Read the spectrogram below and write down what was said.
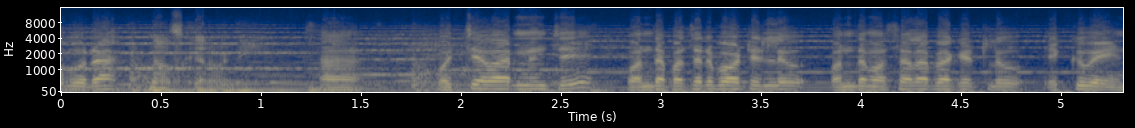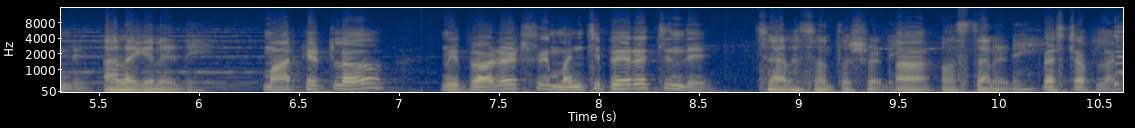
బాబు రా నమస్కారం అండి. ఆ, వచ్చే వారి నుంచి వంద పచ్చడి బాటిళ్ళు వంద మసాలా ప్యాకెట్లు ఎక్కువేయండి అలాగేనండి. మార్కెట్లో మీ ప్రోడక్ట్స్ మంచి పేరు వచ్చింది. చాలా సంతోషం అండి. ఆ. వస్తానండి. Best of luck.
